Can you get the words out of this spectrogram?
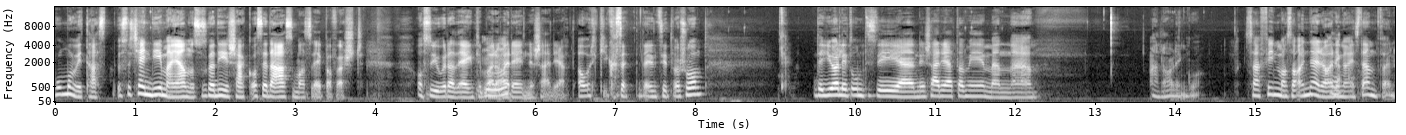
hun må vi teste. Og så kjenner de meg igjen, og så skal de sjekke, og så er det jeg som har sveipa først. Og så gjorde jeg det egentlig bare av ren nysgjerrighet. Jeg orker ikke å sitte i den situasjonen. Det gjør litt vondt i eh, nysgjerrigheten min, men uh, jeg lar den gå. Så jeg finner masse andre raringer istedenfor.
